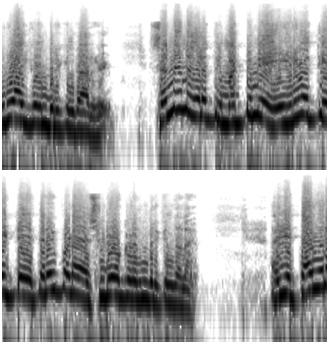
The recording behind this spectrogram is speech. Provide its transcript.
உருவாக்கி வந்திருக்கின்றார்கள். சென்னை நகரத்தில் மட்டுமே இருபத்தி எட்டு திரைப்பட ஸ்டுடியோக்கள் இருந்திருக்கின்றன. அதை தவிர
